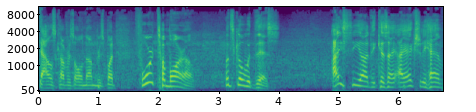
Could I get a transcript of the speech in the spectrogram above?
Dallas covers all numbers. But for tomorrow, let's go with this. I see on because I, I actually have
